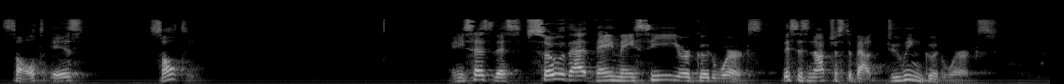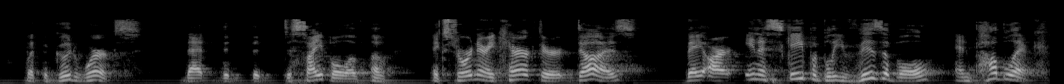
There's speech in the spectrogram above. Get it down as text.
salt is salty. And he says this, so that they may see your good works. This is not just about doing good works, but the good works that the, the disciple of, of extraordinary character does, they are inescapably visible and public.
